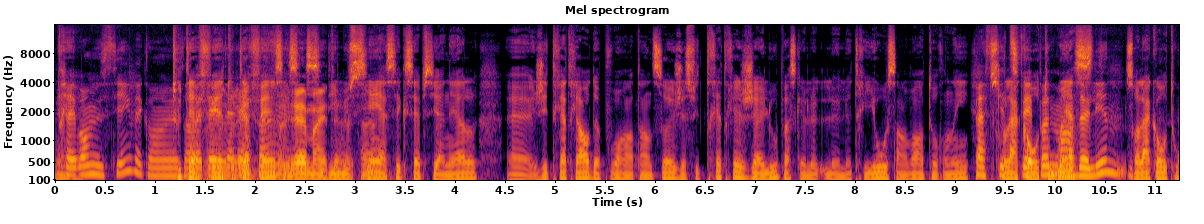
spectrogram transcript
De très bons musiciens. Fait tout à fait, tout à fait. C'est- des musiciens assez exceptionnels. Euh, J'ai très, très hâte de pouvoir entendre ça. Je suis très, très jaloux parce que le, le- le trio s'en va en tournée Parce sur que la tu fais côte pas de ouest. Sur la côte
